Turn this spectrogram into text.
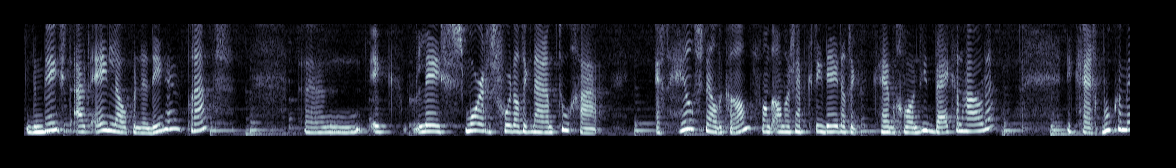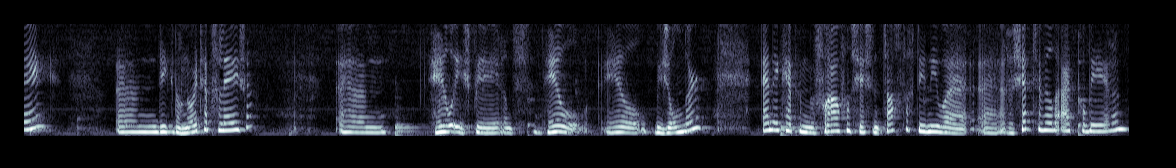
de meest uiteenlopende dingen praat. Ehm, ik lees morgens voordat ik naar hem toe ga echt heel snel de krant. Want anders heb ik het idee dat ik hem gewoon niet bij kan houden. Ik krijg boeken mee um, die ik nog nooit heb gelezen. Um, heel inspirerend, heel, heel bijzonder. En ik heb een mevrouw van 86 die nieuwe uh, recepten wilde uitproberen.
